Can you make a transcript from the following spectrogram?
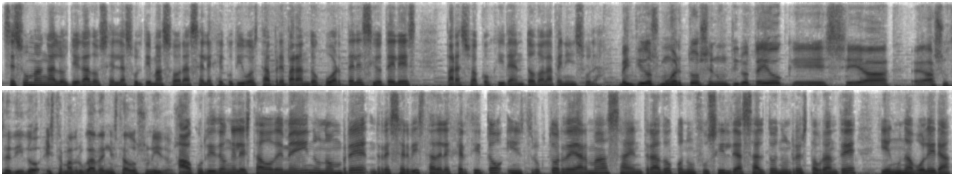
Se suman a los llegados en las últimas horas. El Ejecutivo está preparando cuarteles y hoteles para su acogida en toda la península. 22 muertos en un tiroteo que se ha, eh, ha sucedido esta madrugada en Estados Unidos. Ha ocurrido en el estado de Maine. Un hombre reservista del ejército, instructor de armas, ha entrado con un fusil de asalto en un restaurante y en una bolera.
